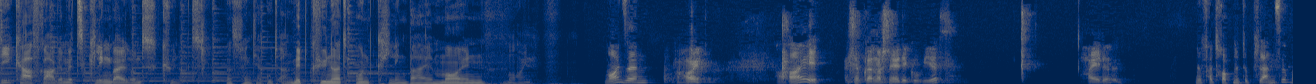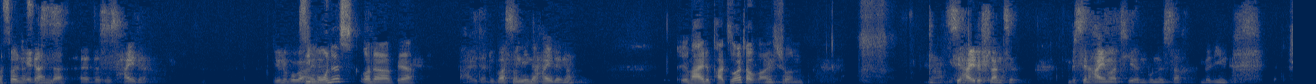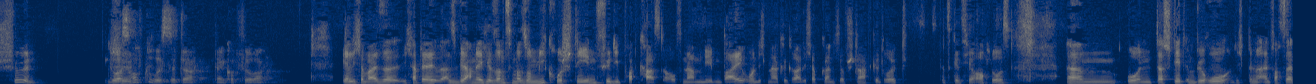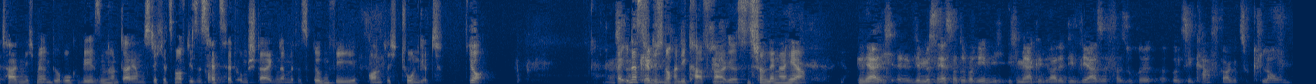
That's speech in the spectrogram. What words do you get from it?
Die K-Frage mit Klingbeil und Kühnert. Das fängt ja gut an. Mit Kühnert und Klingbeil. Moin. Moin. Moinsen. Ahoi. Ahoi. Ich habe gerade noch schnell dekoriert. Heide. Eine vertrocknete Pflanze? Was soll das Nee, sein da? äh, das ist Heide. Lüneburger Heide. Simonis oder wer? Alter, du warst noch nie in der Heide, ne? Im Heidepark Soltau war ich schon. Ja, das ist die Heidepflanze. Ein bisschen Heimat hier im Bundestag in Berlin. Schön. Du hast Schön. aufgerüstet da, dein Kopfhörer. Ehrlicherweise, ich habe ja, also wir haben ja hier sonst immer so ein Mikro stehen für die Podcast-Aufnahmen nebenbei und ich merke gerade, ich habe gar nicht auf Start gedrückt. Jetzt geht's hier auch los. Ähm, und das steht im Büro und ich bin einfach seit Tagen nicht mehr im Büro gewesen und daher musste ich jetzt mal auf dieses Headset umsteigen, damit es irgendwie ordentlichen Ton gibt. Ja. Erinnerst du dich noch an die K-Frage? Es ist schon länger her. Ja, ich, äh, wir müssen erst mal drüber reden. Ich, ich merke gerade diverse Versuche, äh, uns die K-Frage zu klauen.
